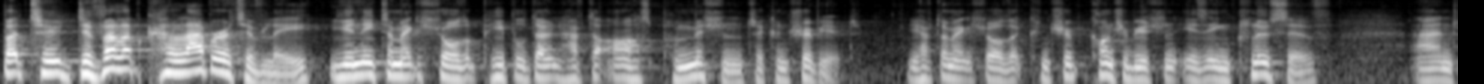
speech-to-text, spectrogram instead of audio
But to develop collaboratively, you need to make sure that people don't have to ask permission to contribute. You have to make sure that contrib contribution is inclusive and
